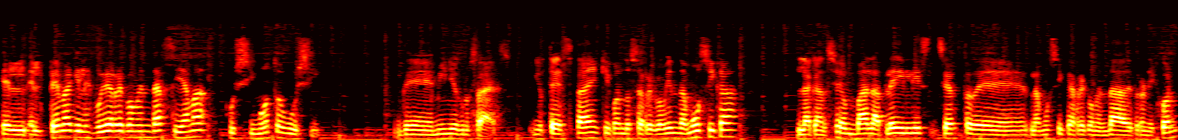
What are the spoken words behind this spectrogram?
El, el tema que les voy a recomendar se llama Kushimoto Bushi de Minio Cruzadas. Y ustedes saben que cuando se recomienda música, la canción va a la playlist, ¿cierto? De la música recomendada de Pronijón.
